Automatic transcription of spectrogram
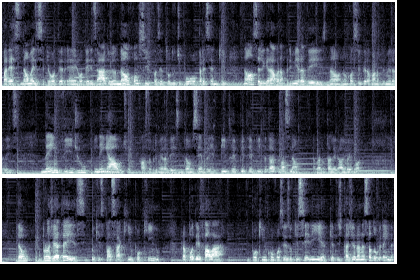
parece, não, mas isso aqui é, é roteirizado, eu não consigo fazer tudo de boa, parecendo que, nossa, ele grava na primeira vez. Não, não consigo gravar na primeira vez. Nem vídeo e nem áudio faço da primeira vez. Então eu sempre repito, repito, repito, até a hora que eu falo assim, não, agora não tá legal e vai embora. Então, o projeto é esse. Eu quis passar aqui um pouquinho para poder falar um pouquinho com vocês o que seria, porque está gerando essa dúvida ainda.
